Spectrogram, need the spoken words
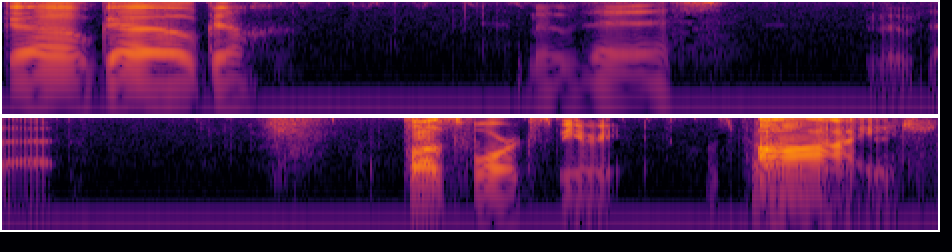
Go, go, go. Move this. Move that. Plus four experience. Let's put on Aye. advantage.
